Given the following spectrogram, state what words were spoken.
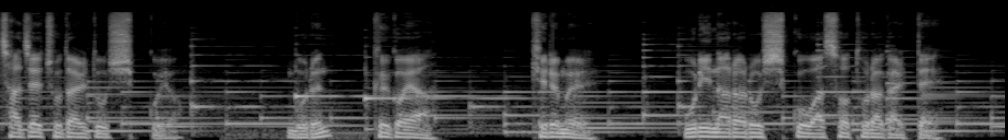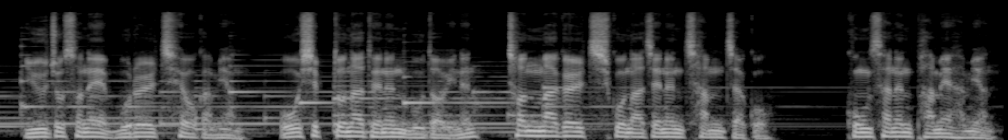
자재 조달도 쉽고요. 물은 그거야. 기름을 우리나라로 싣고 와서 돌아갈 때 유조선에 물을 채워가면 50도나 되는 무더위는 천막을 치고 낮에는 잠자고 공사는 밤에 하면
